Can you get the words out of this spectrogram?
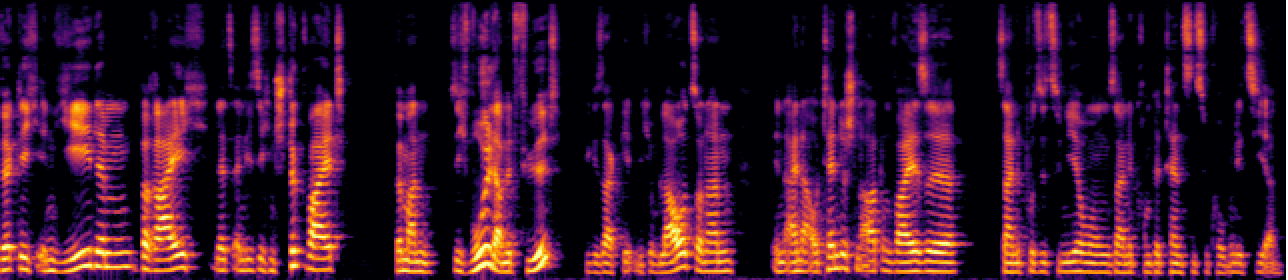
wirklich in jedem Bereich letztendlich sich ein Stück weit, wenn man sich wohl damit fühlt, wie gesagt, geht nicht um laut, sondern in einer authentischen Art und Weise seine Positionierung, seine Kompetenzen zu kommunizieren,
